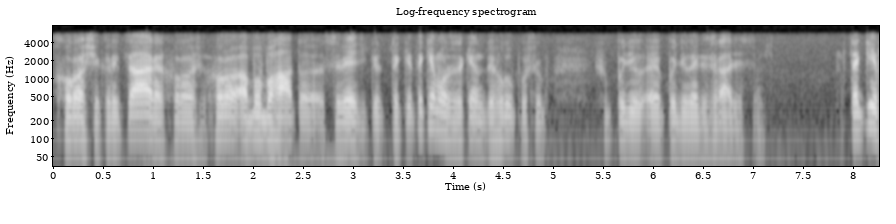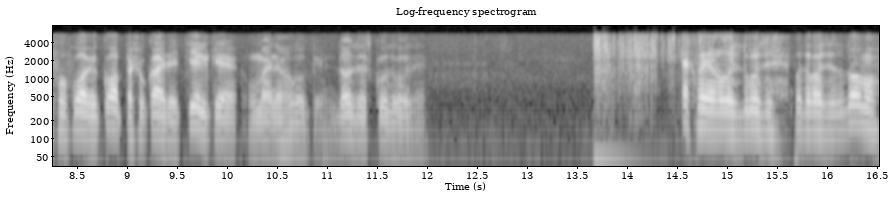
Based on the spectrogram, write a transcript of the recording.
хороші крицари, хороші, хоро, або багато советиків. Таке, таке можу закинути групу, щоб, щоб поділ, е, радістю. Такі фуфлові копи шукайте тільки у мене в групі. До зв'язку, друзі. Як виявилось, друзі, по дорозі додому.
